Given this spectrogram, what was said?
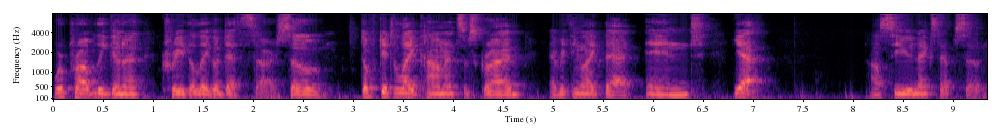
we're probably gonna create the Lego Death Star. So don't forget to like, comment, subscribe, everything like that. And yeah, I'll see you next episode.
